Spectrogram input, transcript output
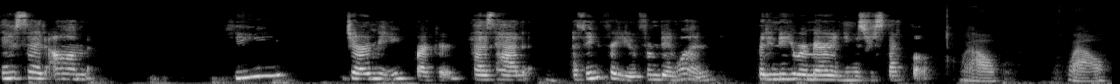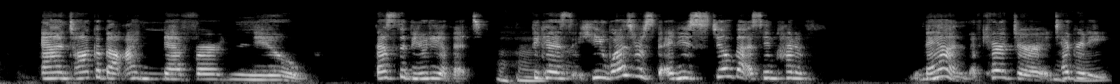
They said, um, he, Jeremy Barker, has had a thing for you from day one, but he knew you were married and he was respectful. wow. Wow. And talk about, I never knew. That's the beauty of it. Mhm. Because he was, resp- and he's still that same kind of man of character, integrity.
